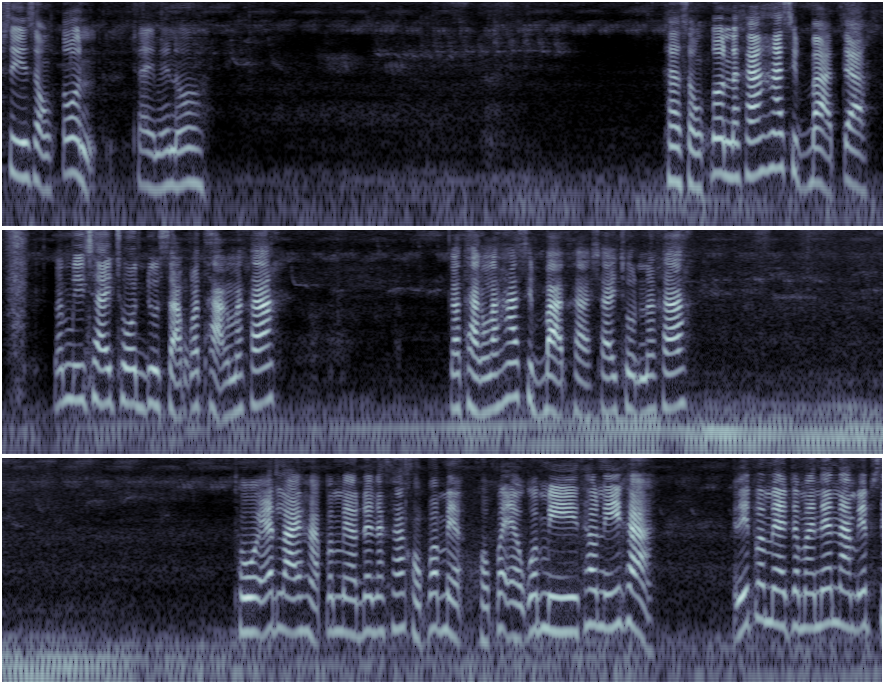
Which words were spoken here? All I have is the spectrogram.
FC สองต้น ใช่ไหมเนาะค่ะสองต้นนะคะห้าสิบบาทจ้ะแล้วมีชายชนอยู่สามกระถางนะคะ กระถางละห้าสิบบาทค่ะชายชนนะคะ โทรแอดไลน์หาป้าแมวได้นะคะ ของป้าแมวของป้าแอวก็มีเท่านี้ค่ะ อันนี้ป้าแมวจะมาแนะนำ FC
